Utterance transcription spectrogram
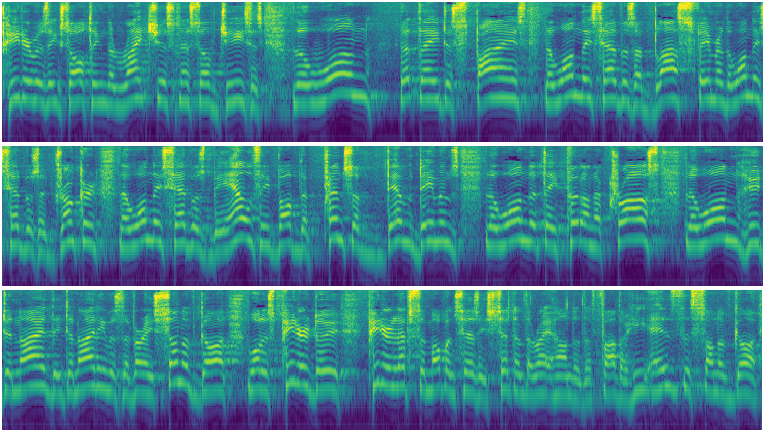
Peter was exalting the righteousness of Jesus. The one that they despised, the one they said was a blasphemer, the one they said was a drunkard, the one they said was Beelzebub, the prince of demons, the one that they put on a cross, the one who denied, they denied he was the very Son of God. What does Peter do? Peter lifts him up and says he's sitting at the right hand of the Father. He is the Son of God,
